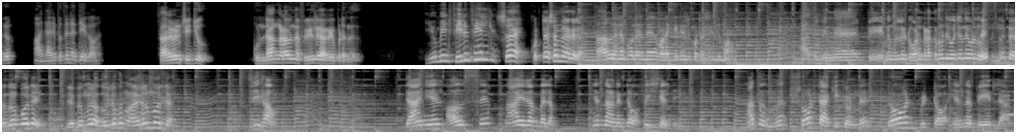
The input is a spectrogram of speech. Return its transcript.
hello. ആ ഞാനിപ്പോൾ തന്നെ എത്തിയേക്കാം. സാറേ ഷിജു. കുണ്ടാങ്കടവ് എന്ന ഫീൽഡിൽ അറിയപ്പെടുന്നത്. യു മീൻ ഫിലിം ഫീൽഡ് ഷേ കൊട്ടേഷൻ മേഖല. സാറ് എന്നെ പോലെ തന്നെ വടക്കേരിയിൽ കൊട്ടേഷൻ ടീമാണ് അത് പിന്നെ പേരിന് മുന്നിൽ ഡോൺ കിടക്കുന്നോണ്ട് ചോദിച്ചതേ ഉള്ളൂ. നിങ്ങൾ കരുതുന്ന പോലെ ഇദ്ദേഹന്മാർ അതുപോലൊക്കെ നായകനൊന്നുമല്ല ജി ഹാം ഡാനിയൽ ഹൗസ് നായരമ്പലം എന്നാണ് എന്റെ ഒഫീഷ്യൽ നെയിം അതൊന്ന് ഷോർട്ട് ആക്കിക്കൊണ്ട് ഡോൺ ബ്രിട്ടോ എന്ന പേരിലാണ്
